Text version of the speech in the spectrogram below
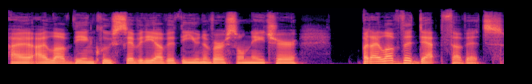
I, I love the inclusivity of it, the universal nature, but I love the depth of it.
